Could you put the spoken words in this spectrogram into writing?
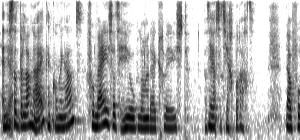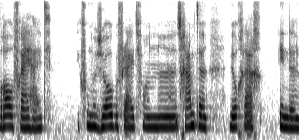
en is dat belangrijk, een coming out? Voor mij is dat heel belangrijk geweest. Wat heeft het je gebracht? Nou, vooral vrijheid. Ik voel me zo bevrijd van eh, schaamte. Wil graag in de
